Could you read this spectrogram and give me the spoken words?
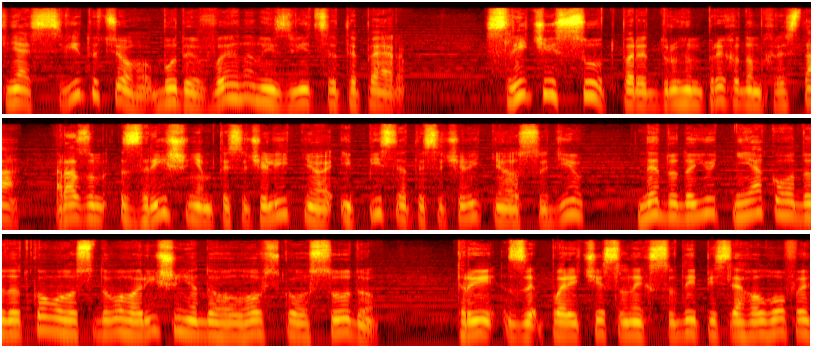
князь світу цього буде вигнаний звідси тепер. Слідчий суд перед другим приходом Христа разом з рішенням тисячолітнього і після тисячолітнього судів не додають ніякого додаткового судового рішення до Голговського суду. Три з перечислених суди після Голгофи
